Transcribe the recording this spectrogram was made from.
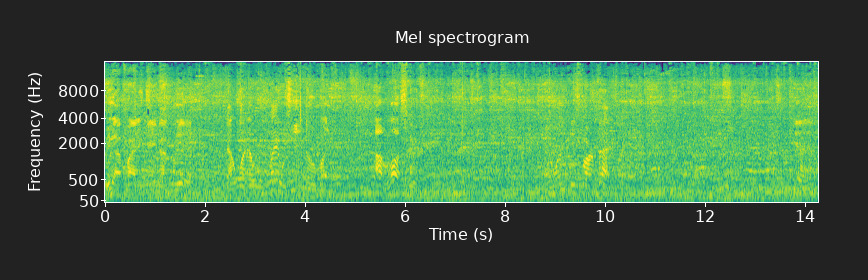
We gotta game that's good. That one that we was playing was hitting though, but I lost it. And wasn't this far back. Yeah,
